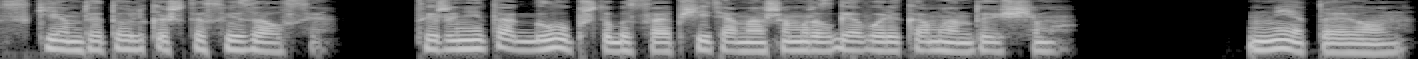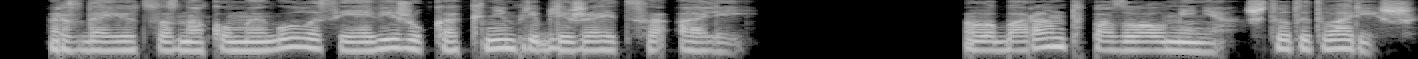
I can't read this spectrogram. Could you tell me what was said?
«С кем ты только что связался? Ты же не так глуп, чтобы сообщить о нашем разговоре командующему». «Нет, Эон», — раздается знакомый голос, и я вижу, как к ним приближается Алий. Лаборант позвал меня. Что ты творишь?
